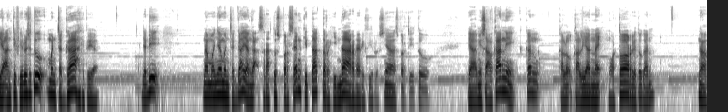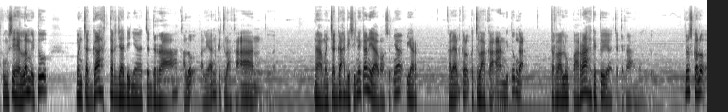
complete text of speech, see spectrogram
ya antivirus itu mencegah gitu ya. Jadi namanya mencegah ya nggak 100% kita terhindar dari virusnya seperti itu. Ya misalkan nih kan kalau kalian naik motor gitu kan. Nah, fungsi helm itu mencegah terjadinya cedera kalau kalian kecelakaan gitu kan. Nah, mencegah di sini kan ya maksudnya biar kalian kalau kecelakaan gitu nggak terlalu parah gitu ya cederanya gitu. Terus kalau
